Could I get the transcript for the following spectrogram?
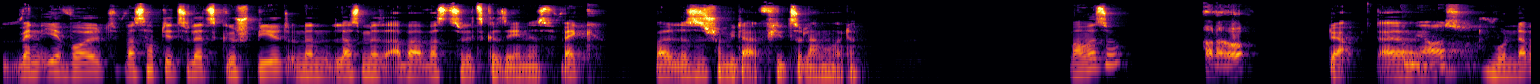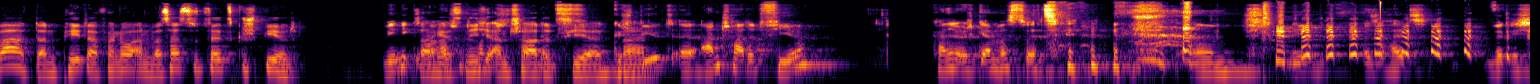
wenn ihr wollt, was habt ihr zuletzt gespielt? Und dann lassen wir es aber, was zuletzt gesehen ist, weg, weil das ist schon wieder viel zu lang heute. Machen wir so? Hallo? Ja, äh, Von mir aus. wunderbar. Dann Peter, fang doch an. Was hast du zuletzt gespielt? Wenig Sag jetzt nicht Uncharted jetzt 4, Gespielt, äh, Uncharted 4. Kann ich euch gern was zu erzählen? ähm, nee, also halt wirklich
